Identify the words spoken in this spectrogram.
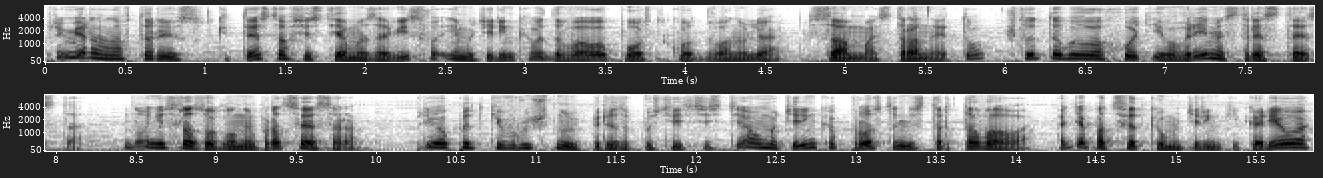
Примерно на вторые сутки тестов система зависла и материнка выдавала пост-код 2.0. Самое странное то, что это было хоть и во время стресс-теста, но не с разогнанным процессором. При попытке вручную перезапустить систему материнка просто не стартовала, хотя подсветка у материнки горела,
